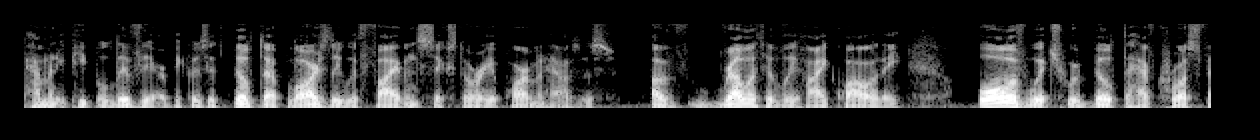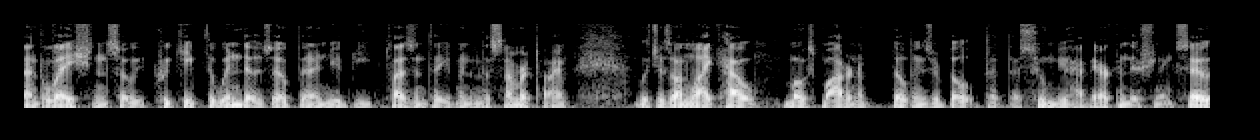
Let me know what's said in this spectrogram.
how many people live there because it's built up largely with five and six story apartment houses of relatively high quality all of which were built to have cross ventilation so we could keep the windows open and you'd be pleasant even in the summertime, which is unlike how most modern buildings are built that assume you have air conditioning. So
